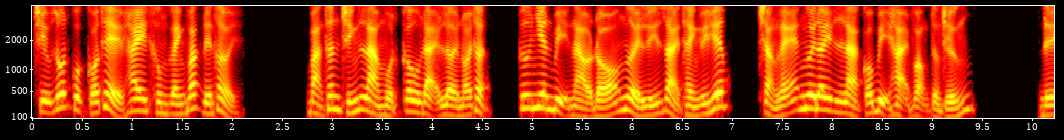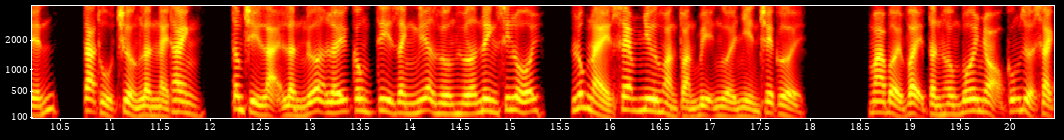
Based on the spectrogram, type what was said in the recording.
Chịu rốt cuộc có thể hay không gánh vác đến khởi. Bản thân chính là một câu đại lời nói thật, cư nhiên bị nào đó người lý giải thành uy hiếp, chẳng lẽ ngươi đây là có bị hại vọng tưởng chứng. Đến, tạ thủ trưởng lần này thanh, tâm chỉ lại lần nữa lấy công ty danh nghĩa hướng hứa ninh xin lỗi, lúc này xem như hoàn toàn bị người nhìn chê cười. Mà bởi vậy tần hồng bôi nhỏ cũng rửa sạch,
